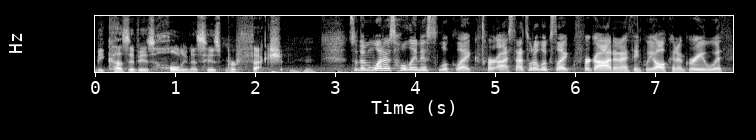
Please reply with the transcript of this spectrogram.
because of his holiness, his mm-hmm. perfection. Mm-hmm. So then what does holiness look like for us? That's what it looks like for God and I think we all can agree with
